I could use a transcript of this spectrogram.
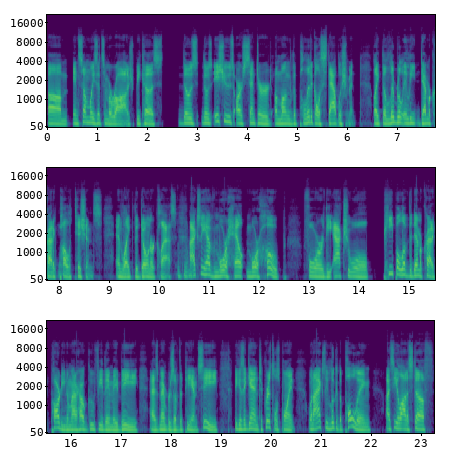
um, in some ways, it's a mirage because those those issues are centered among the political establishment, like the liberal elite Democratic politicians and like the donor class. Okay. I actually have more help, more hope for the actual people of the Democratic Party, no matter how goofy they may be as members of the PMC. Because again, to Krystal's point, when I actually look at the polling, I see a lot of stuff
